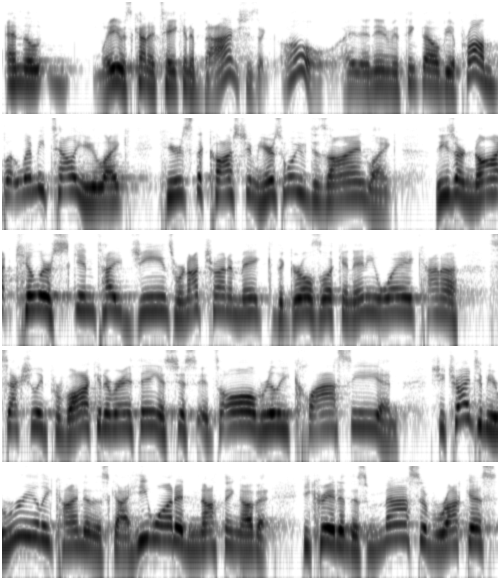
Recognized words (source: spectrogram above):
And the lady was kind of taken aback. She's like, Oh, I didn't even think that would be a problem. But let me tell you, like, here's the costume, here's what we've designed. Like, These are not killer skin tight jeans. We're not trying to make the girls look in any way kind of sexually provocative or anything. It's just, it's all really classy. And she tried to be really kind to this guy. He wanted nothing of it. He created this massive ruckus,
